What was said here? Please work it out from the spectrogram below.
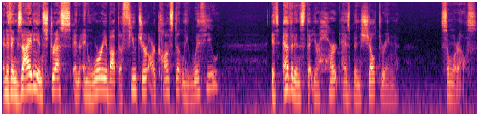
And if anxiety and stress and, and worry about the future are constantly with you, it's evidence that your heart has been sheltering somewhere else.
